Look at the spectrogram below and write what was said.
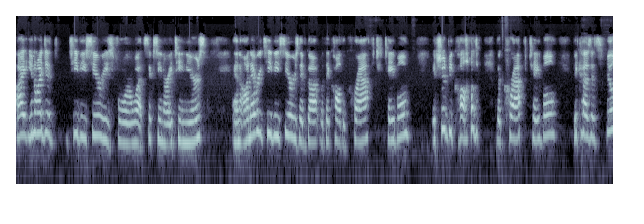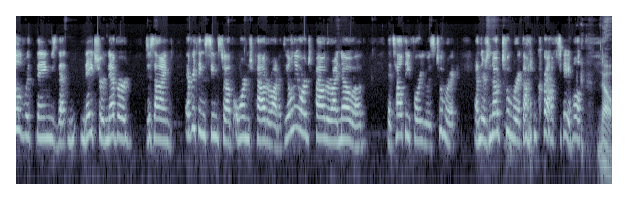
I, you know, I did TV series for what, 16 or 18 years, and on every TV series, they've got what they call the craft table it should be called the crap table because it's filled with things that nature never designed. Everything seems to have orange powder on it. The only orange powder I know of that's healthy for you is turmeric, and there's no turmeric on a craft table. No.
